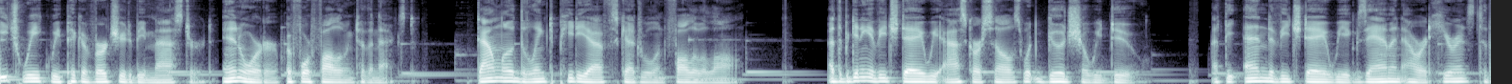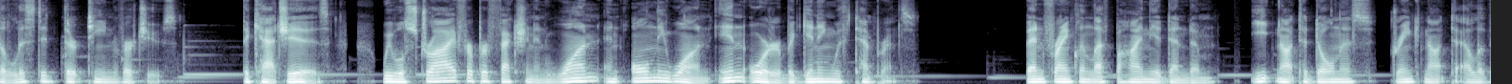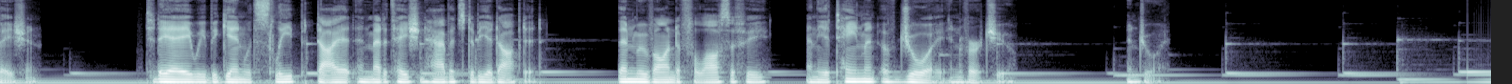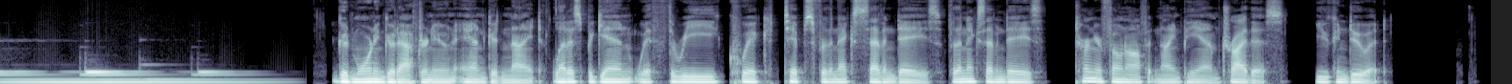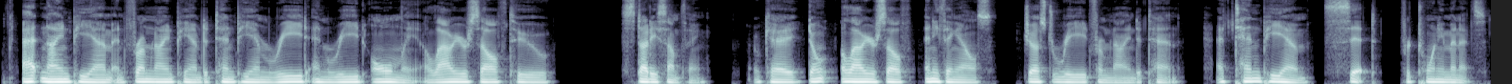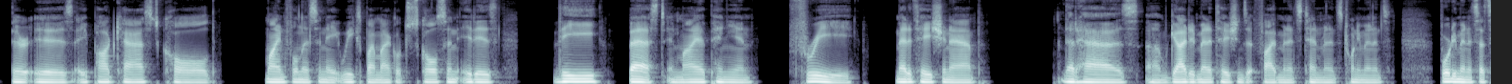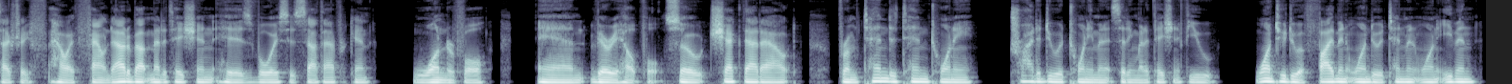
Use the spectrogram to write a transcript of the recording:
Each week, we pick a virtue to be mastered in order before following to the next. Download the linked PDF schedule and follow along. At the beginning of each day, we ask ourselves, What good shall we do? At the end of each day, we examine our adherence to the listed 13 virtues. The catch is, we will strive for perfection in one and only one in order beginning with temperance. Ben Franklin left behind the addendum Eat not to dullness, drink not to elevation. Today, we begin with sleep, diet, and meditation habits to be adopted, then move on to philosophy and the attainment of joy in virtue. Enjoy. Good morning, good afternoon, and good night. Let us begin with three quick tips for the next seven days. For the next seven days, turn your phone off at 9 p.m. Try this. You can do it. At 9 p.m. and from 9 p.m. to 10 p.m., read and read only. Allow yourself to study something, okay? Don't allow yourself anything else. Just read from 9 to 10. At 10 p.m., sit for 20 minutes. There is a podcast called Mindfulness in Eight Weeks by Michael Skolson. It is the best, in my opinion, free meditation app that has um, guided meditations at five minutes, 10 minutes, 20 minutes, 40 minutes. That's actually how I found out about meditation. His voice is South African, wonderful, and very helpful. So check that out from 10 to 10 20. Try to do a 20 minute sitting meditation. If you want to do a five minute one, do a 10 minute one, even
